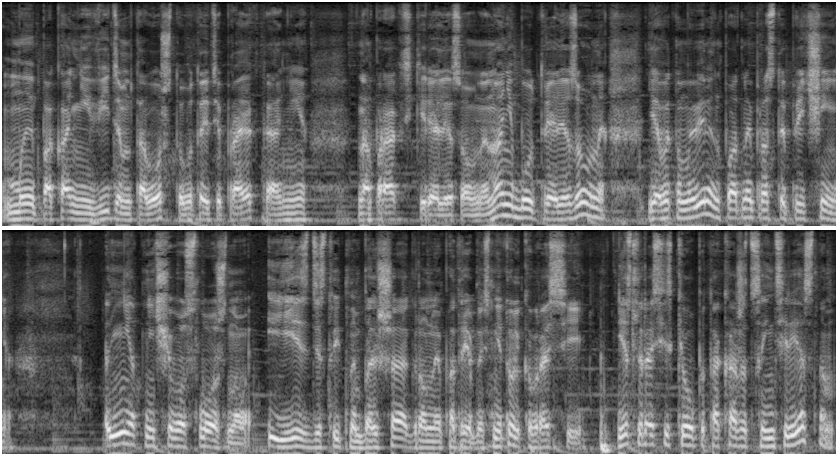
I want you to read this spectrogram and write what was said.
мы пока не видим того, что вот эти проекты, они на практике реализованы. Но они будут реализованы, я в этом уверен, по одной простой причине. Нет ничего сложного. И есть действительно большая, огромная потребность. Не только в России. Если российский опыт окажется интересным,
